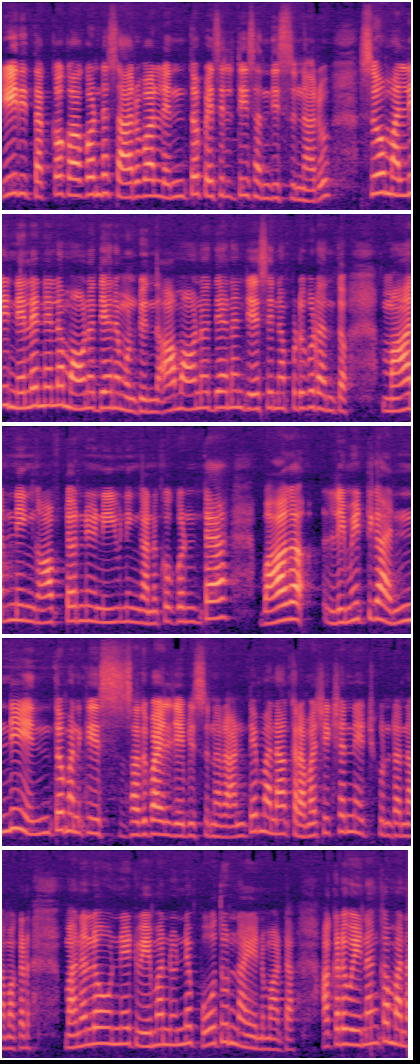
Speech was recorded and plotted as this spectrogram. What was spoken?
ఏది తక్కువ కాకుండా సార్ వాళ్ళు ఎంతో ఫెసిలిటీస్ అందిస్తున్నారు. సో మళ్ళీ నెల నెల మౌనధ్యానం ఉంటుంది. ఆ మౌనధ్యానం చేసినప్పుడు కూడా అంత మార్నింగ్ ఆఫ్టర్నూన్ ఈవినింగ్ అనుకోకుండా బాగా లిమిట్గా అన్నీ ఎంతో మనకి సదుపాయాలు చేపిస్తున్నారు. అంటే మన క్రమశిక్షణ నేర్చుకుంటున్నాం. అక్కడ మనలో ఉండేటివి ఏమన్నా ఉండే పోతున్నాయి అనమాట అక్కడ పోయినాక మన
